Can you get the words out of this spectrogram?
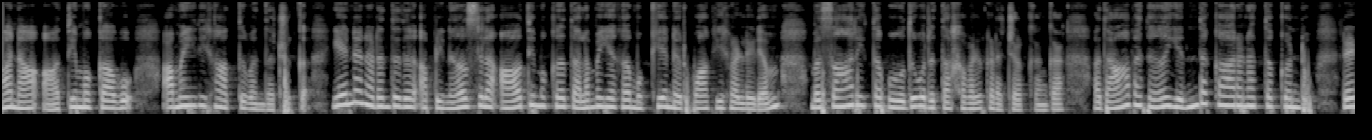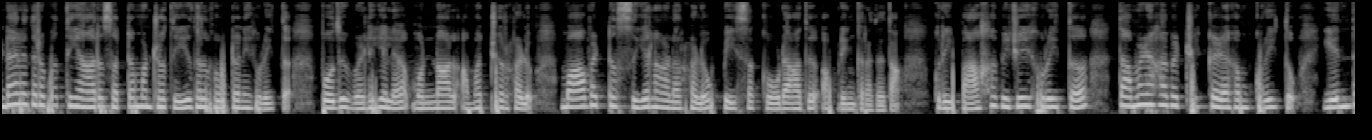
ஆனால் அதிமுகவோ அமைதி காத்து வந்துட்டுருக்கு என்ன நடந்தது அப்படின்னு சில அதிமுக தலைமையக முக்கிய நிர்வாகிகளிடம் விசாரித்த போது ஒரு தகவல் கிடச்சிருக்குங்க. அதாவது எந்த காரணத்தை கொண்டும் ரெண்டாயிரத்தி இருபத்தி ஆறு சட்டமன்ற தேர்தல் கூட்டணி குறித்து பொது வெளியில் முன்னாள் அமைச்சர்களோ மாவட்ட செயலாளர்களோ பேசக்கூடாது அப்படிங்கிறது தான். குறிப்பாக விஜய் குறித்து தமிழக வெற்றி கழகம் குறித்தோ எந்த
